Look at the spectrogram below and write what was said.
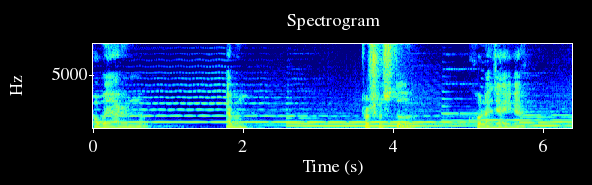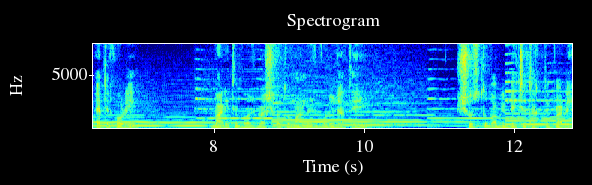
অভয়ারণ্য এবং প্রশস্ত খোলা জায়গা। এতে করে বাড়িতে বসবাসরত মানুষগুলো যাতে সুস্থভাবে বেঁচে থাকতে পারে,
